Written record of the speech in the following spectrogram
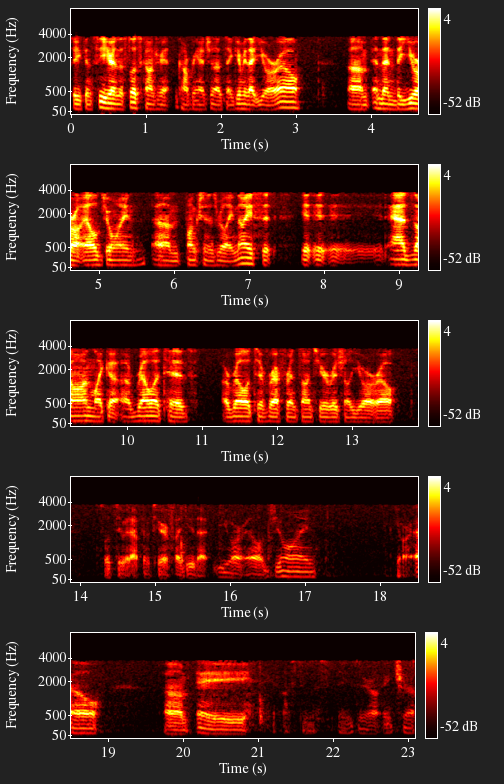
So you can see here in this list comprehension, I'm saying give me that URL, um, and then the URL join um, function is really nice. It it, it, it adds on like a, a, relative a relative reference onto your original URL. So let's see what happens here if I do that URL join URL um, a let's do this a zero href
